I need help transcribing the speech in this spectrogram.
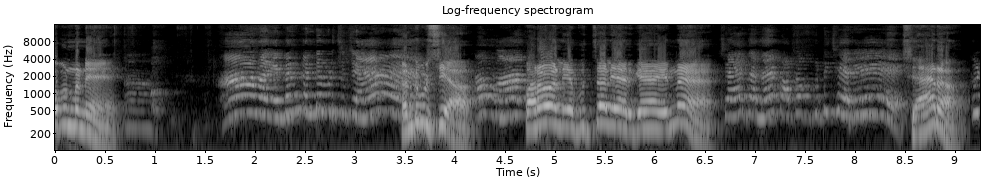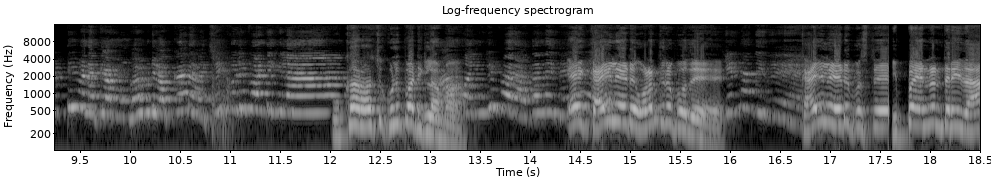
ஓபன் பண்ணு. கண்டுபிடிச்சியா? பரவாயில்லையே புத்தாலியா இருக்க. என்ன? சரி? குட்டி வணக்கம் உங்க இப்படி உட்கார வச்சு குளிப்பாட்டிங்களா? உட்கார வச்சு குளிப்பாட்டிக்கலாமா? ஏய் கையில எடு உடஞ்சிட போகுது. கையில எடு ஃபர்ஸ்ட் இப்ப என்னன்னு தெரியுதா?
